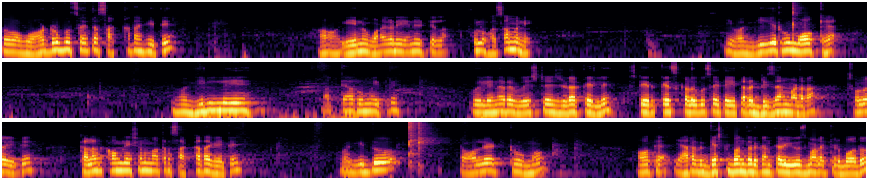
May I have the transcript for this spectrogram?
ಸೊ ವಾರ್ಡ್ರೋಬ್ ಸಹಿತ ಸಕ್ಕತ್ತಾಗೈತಿ. ಏನು ಒಳಗಡೆ ಏನೂ ಇಟ್ಟಿಲ್ಲ. ಫುಲ್ ಹೊಸ ಮನೆ. ಇವಾಗ ಈ ರೂಮ್ ಓಕೆ ಇವಾಗ ಇಲ್ಲಿ ಮತ್ತೆ ಯಾವ ರೂಮ್ ಐತ್ರಿ? ಇಲ್ಲಿ ಏನಾರ ವೇಸ್ಟೇಜ್ ಇಡಕ್ಕೆ ಇಲ್ಲಿ ಸ್ಟೇರ್ ಕೇಸ್ಗಳಿಗೂ ಸಹಿತ ಈ ಥರ ಡಿಸೈನ್ ಮಾಡ್ಯಾರ ಚಲೋ ಐತಿ. ಕಲರ್ ಕಾಂಬಿನೇಷನ್ ಮಾತ್ರ ಸಕ್ಕತ್ತಾಗೈತಿ. ಇವಾಗ ಇದು ಟಾಯ್ಲೆಟ್ ರೂಮು ಓಕೆ ಯಾರು ಗೆಸ್ಟ್ ಬಂದಿರ್ಗಂತೇಳಿ ಯೂಸ್ ಮಾಡೋಕ್ಕಿರ್ಬೋದು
